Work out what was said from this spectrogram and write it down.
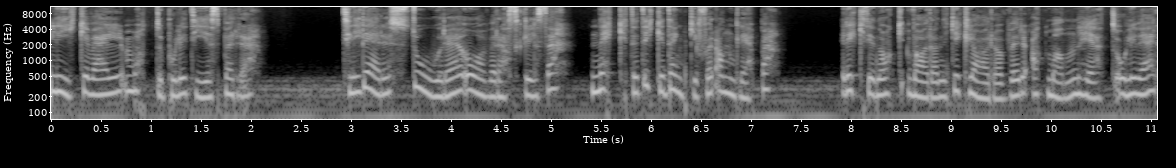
Likevel måtte politiet spørre. Til deres store overraskelse nektet ikke Denke for angrepet. Riktignok var han ikke klar over at mannen het Oliver.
